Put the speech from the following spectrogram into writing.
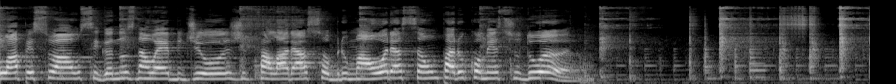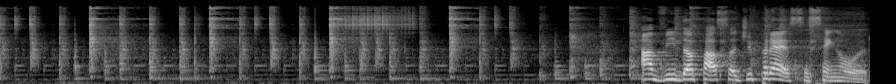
Olá pessoal, Ciganos na Web de hoje falará sobre uma oração para o começo do ano. A vida passa depressa, Senhor.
